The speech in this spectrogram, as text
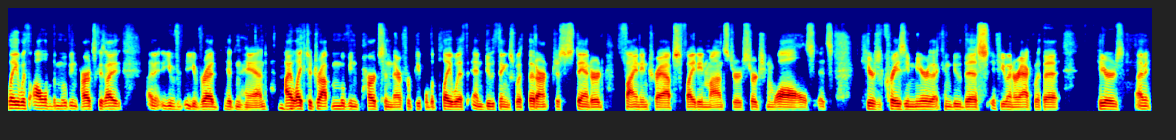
play with all of the moving parts. Because I, I mean, you've you've read Hidden Hand. Mm-hmm. I like to drop moving parts in there for people to play with and do things with that aren't just standard finding traps, fighting monsters, searching walls. It's here's a crazy mirror that can do this if you interact with it here's i mean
